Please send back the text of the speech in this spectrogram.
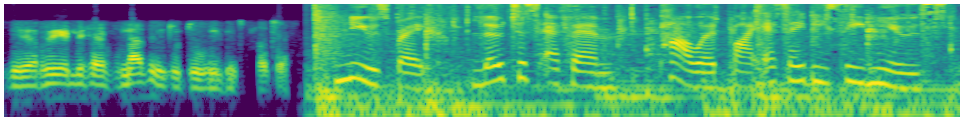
they really have nothing to do with this protest. Newsbreak, Lotus FM, powered by SABC News.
